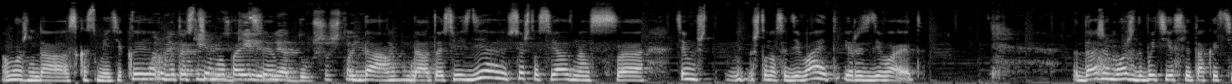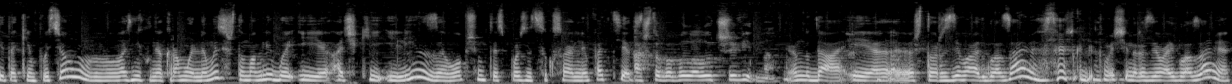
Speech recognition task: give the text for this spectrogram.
Можно, да, с косметикой Может в эту тему пойти. для душа, что Да, такое. да, то есть везде все, что связано с тем, что нас одевает и раздевает. Даже, может быть, если так идти таким путем, возникла у меня крамольная мысль, что могли бы и очки, и линзы, в общем-то, использовать сексуальный подтекст. А чтобы было лучше видно. Ну да, и э, что раздевают глазами, знаешь, как мужчина раздевает глазами,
